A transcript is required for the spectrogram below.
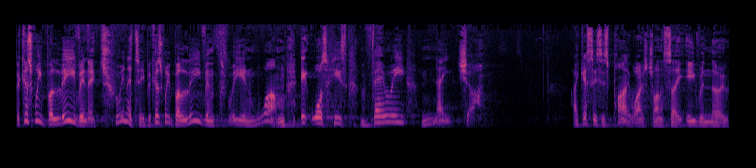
Because we believe in a Trinity, because we believe in three in one, it was His very nature. I guess this is partly why I was trying to say, even though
